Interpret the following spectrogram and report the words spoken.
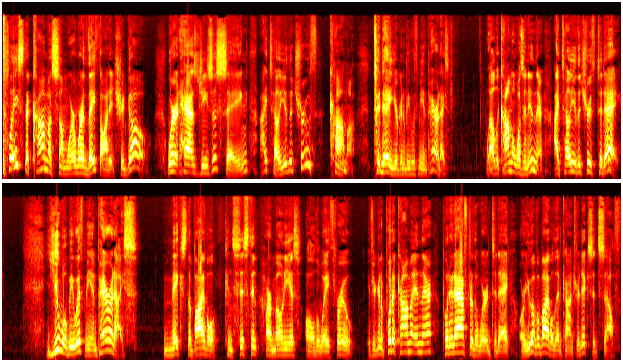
placed the comma somewhere where they thought it should go, where it has Jesus saying, I tell you the truth, comma. Today you're going to be with me in paradise. Well, the comma wasn't in there. I tell you the truth today. You will be with me in paradise. Makes the Bible consistent, harmonious all the way through. If you're going to put a comma in there, put it after the word today, or you have a Bible that contradicts itself.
